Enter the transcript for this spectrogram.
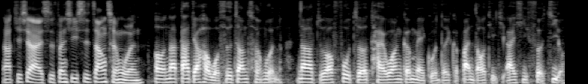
那接下来是分析师张成文哦，那大家好，我是张成文，那主要负责台湾跟美国的一个半导体及 IC 设计哦。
